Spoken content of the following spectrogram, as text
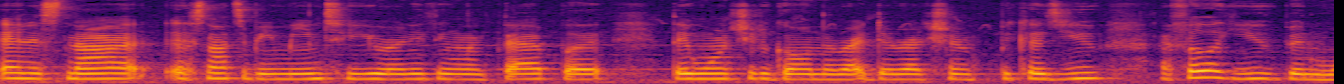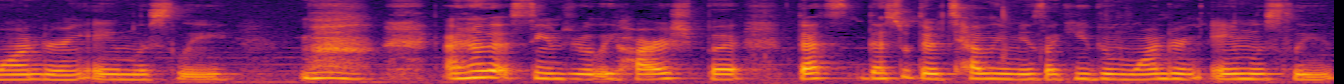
and it's not it's not to be mean to you or anything like that but they want you to go in the right direction because you i feel like you've been wandering aimlessly. I know that seems really harsh but that's that's what they're telling me is like you've been wandering aimlessly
